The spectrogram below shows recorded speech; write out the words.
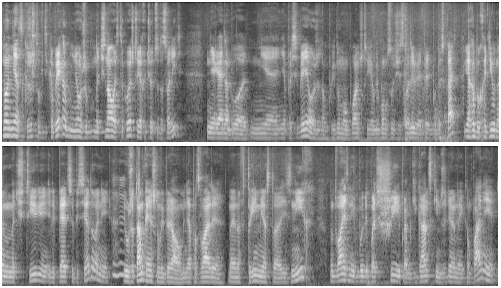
Но нет, скажу, что в декабре как бы у меня уже начиналось такое, что я хочу отсюда свалить. Мне реально было не, не по себе, я уже там придумал план, что я в любом случае свалю и опять буду искать. Я как бы ходил, наверное, на 4 или 5 собеседований, и уже там, конечно, выбирал. Меня позвали, наверное, в три места из них, но два из них были большие, прям гигантские инженерные компании,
